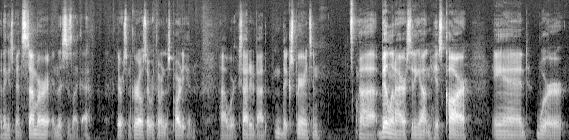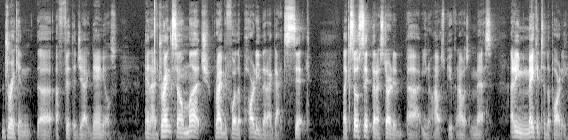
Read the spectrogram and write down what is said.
I think it's been summer, and this is like a there were some girls that were throwing this party, and uh, we're excited about the experience. And uh, Bill and I are sitting out in his car, and we're drinking uh, a fifth of Jack Daniels. And I drank so much right before the party that I got sick, like so sick that I started, uh, you know, I was puking. I was a mess. I didn't even make it to the party.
